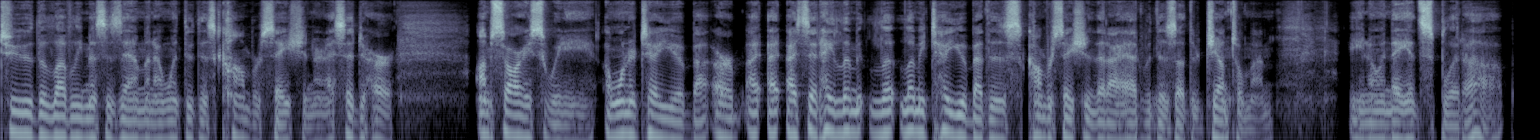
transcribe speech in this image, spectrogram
to the lovely Mrs. M and I went through this conversation and I said to her, I'm sorry, sweetie. I want to tell you about, or I, I, said, hey, let me, let, let me tell you about this conversation that I had with this other gentleman, you know, and they had split up.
